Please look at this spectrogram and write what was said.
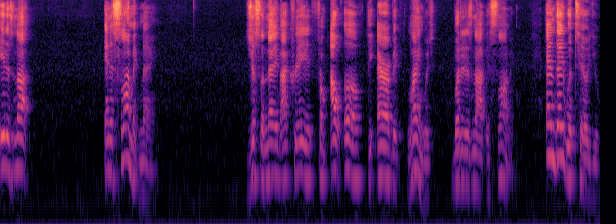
it is not an Islamic name just a name I created from out of the Arabic language, but it is not Islamic. And they will tell you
